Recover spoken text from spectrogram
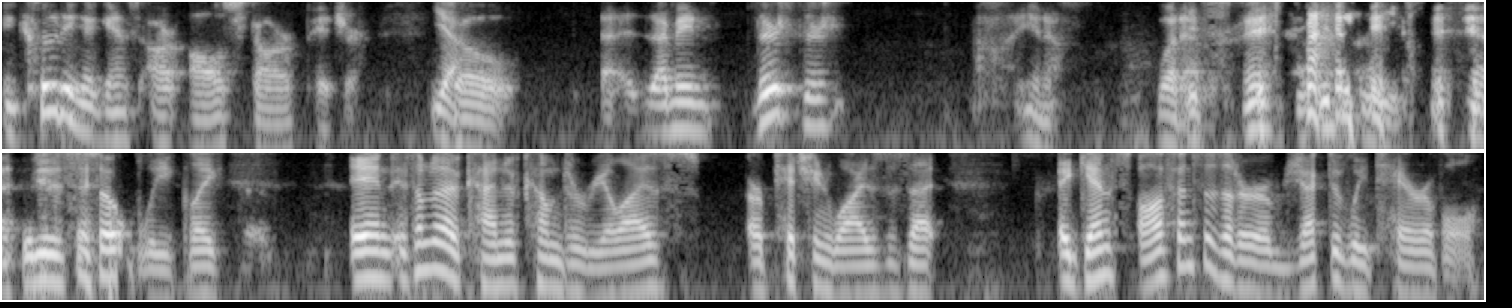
including against our all-star pitcher. yeah, So, uh, I mean, there's there's, you know, whatever. it's it's it's bleak. Yeah. It is so bleak. Like, and it's something I've kind of come to realize, or pitching wise, is that against offenses that are objectively terrible,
